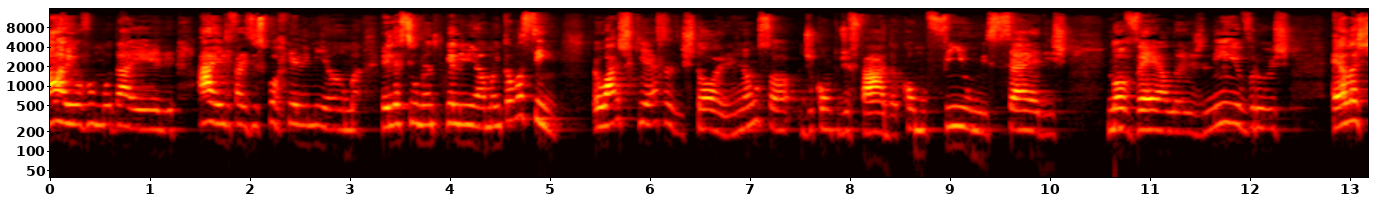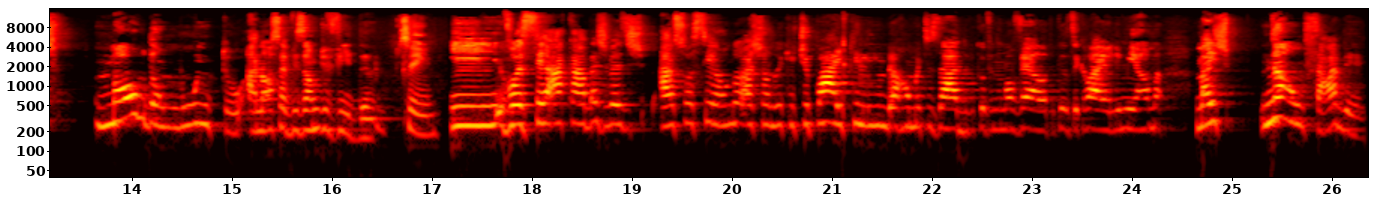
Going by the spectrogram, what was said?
ai, eu vou mudar ele, ai, ele faz isso porque ele me ama, ele é ciumento porque ele me ama. Então, assim, eu acho que essas histórias, não só de conto de fada, como filmes, séries, novelas, livros, elas moldam muito a nossa visão de vida. Sim. E você acaba, às vezes, associando, achando que, tipo, ai, que lindo, é romantizado, porque eu vi na novela, porque eu sei que lá, ele me ama. Mas não, sabe?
